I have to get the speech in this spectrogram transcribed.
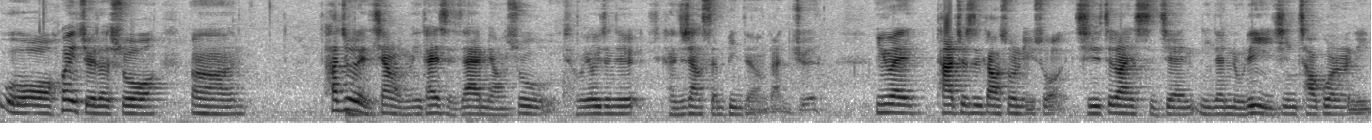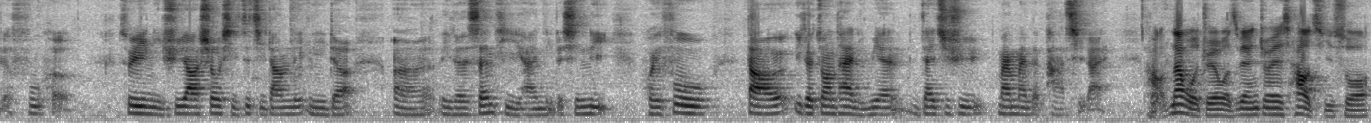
我会觉得说，嗯、呃，它就有点像我们一开始在描述什么忧郁症，就可能就像生病这种感觉，因为他就是告诉你说，其实这段时间你的努力已经超过了你的负荷，所以你需要休息自己，当你你的呃你的身体和你的心理恢复。到一个状态里面，你再继续慢慢的爬起来。好，那我觉得我这边就会好奇说，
